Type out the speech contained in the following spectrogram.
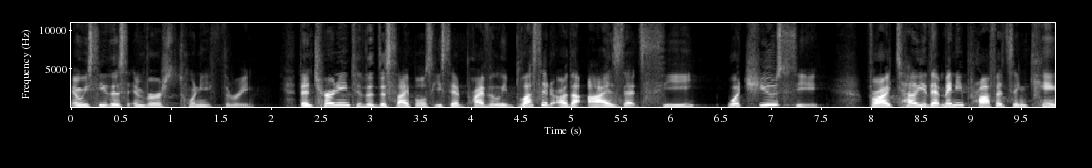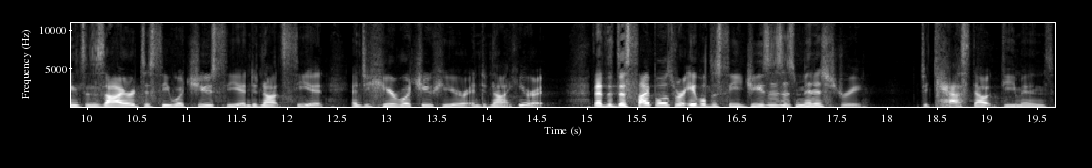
And we see this in verse 23. Then turning to the disciples, he said privately, Blessed are the eyes that see what you see. For I tell you that many prophets and kings desired to see what you see and did not see it, and to hear what you hear and did not hear it. That the disciples were able to see Jesus' ministry to cast out demons,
